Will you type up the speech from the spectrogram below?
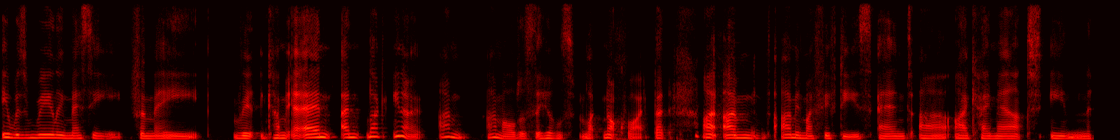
it was really messy for me really coming and and like you know i'm i'm old as the hills like not quite but I, i'm i'm in my 50s and uh, i came out in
